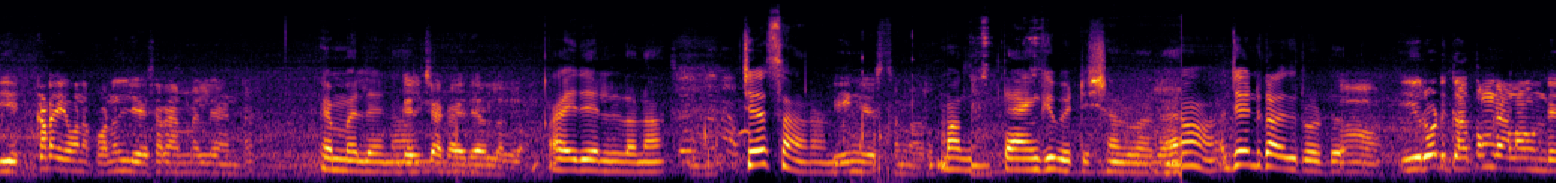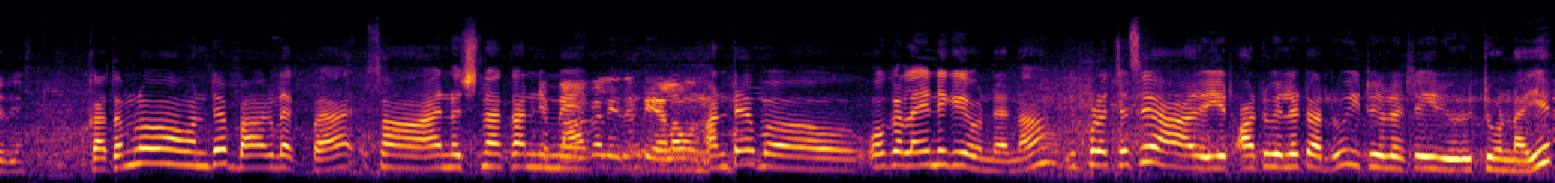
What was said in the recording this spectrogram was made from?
ఎక్కడ ఏమైనా పనులు చేశారా ఎమ్మెల్యే అంటే? ఎమ్మెల్యేనా? గెలిచాక ఐదేళ్ళలో. ఐదేళ్ళలోనా చేస్తాను ఏం చేస్తున్నారు? మాకు ట్యాంక్ పెట్టించినారు బాగా జైన్ కాలేజ్ రోడ్డు. ఈ రోడ్డు గతంలో ఎలా ఉండేది? గతంలో అంటే బాగలేకపోయా. సో ఆయన వచ్చినాక అన్ని మే- అంటే ఒక లైన్కి ఉండేనా? ఇప్పుడు వచ్చేసి అటు వెళ్ళేటాళ్ళు ఇటు వెళ్ళేట ఇటు ఉన్నాయి.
